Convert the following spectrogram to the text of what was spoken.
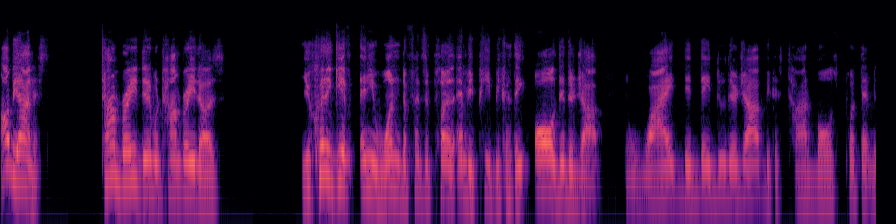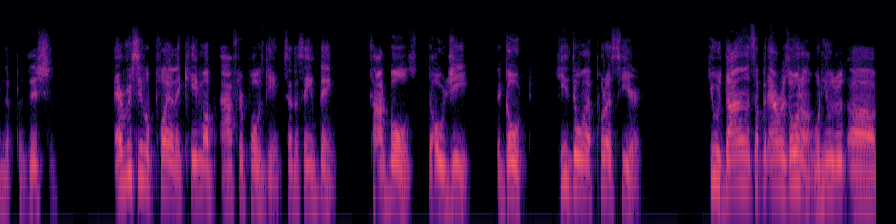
I'll be honest. Tom Brady did what Tom Brady does. You couldn't give any one defensive player the MVP because they all did their job. And why did they do their job? Because Todd Bowles put them in the position. Every single player that came up after post game said the same thing. Todd Bowles, the OG, the GOAT. He's the one that put us here. He was dialing us up in Arizona when he was with uh,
